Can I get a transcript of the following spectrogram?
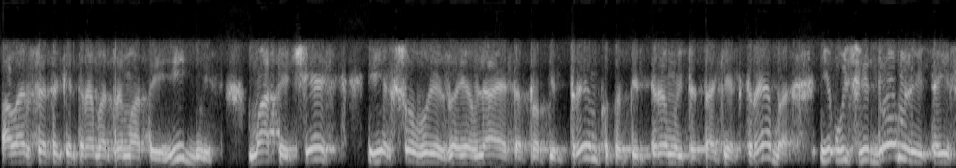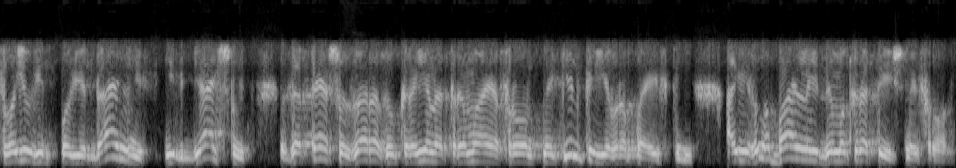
але все-таки треба тримати гідність, мати честь. І якщо ви заявляєте про підтримку, то підтримуйте так, як треба, і усвідомлюйте і свою відповідальність і вдячність за те, що зараз Україна тримає фронт не тільки європейський, а й глобальний демократичний фронт.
